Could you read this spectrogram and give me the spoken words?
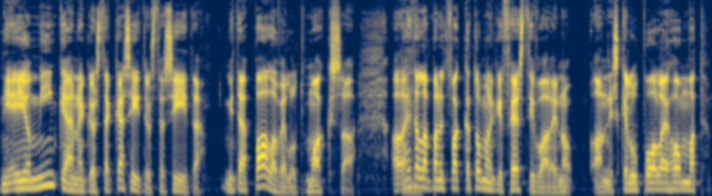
niin ei ole minkäännäköistä käsitystä siitä, mitä palvelut maksaa. Ajatellaanpa mm. nyt vaikka tuommoinenkin festivaali, no anniskelupuoleen hommat,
